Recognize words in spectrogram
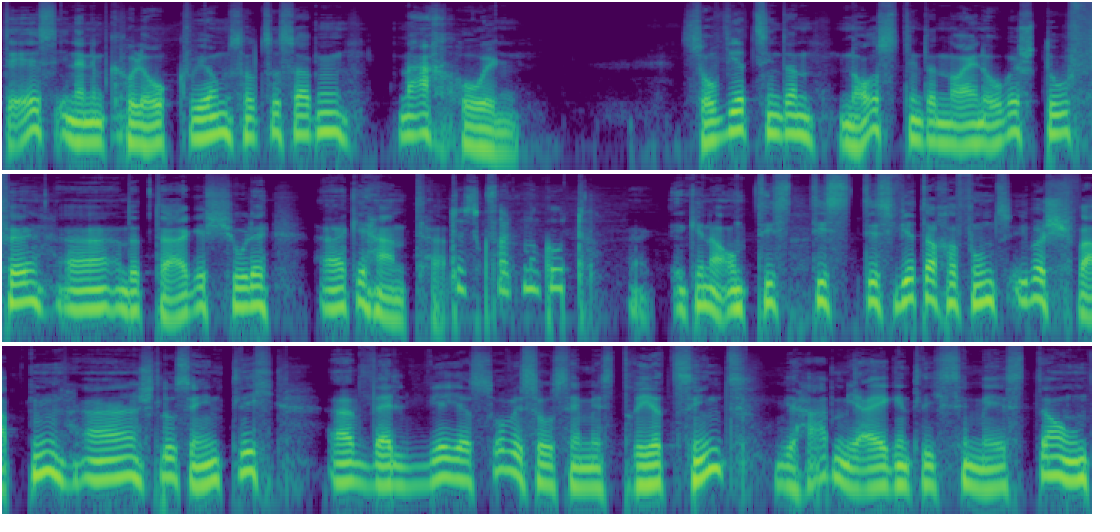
das in einem Kolloquium sozusagen nachholen. So wird es in der NOST, in der neuen Oberstufe äh, an der Tagesschule äh, gehandhabt. Das gefällt mir gut. Äh, genau, und das, das, das wird auch auf uns überschwappen, äh, schlussendlich. Äh, weil wir ja sowieso semestriert sind. Wir haben ja eigentlich Semester und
